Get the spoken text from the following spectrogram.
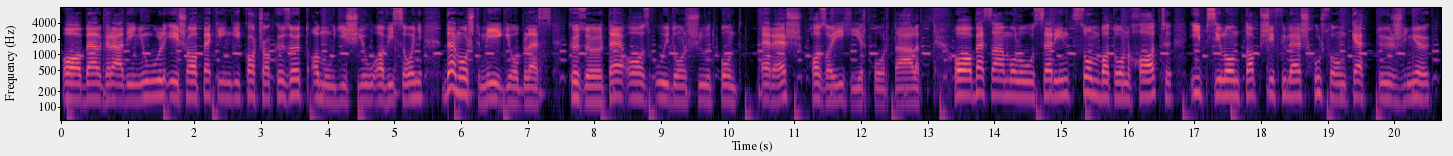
A belgrádi nyúl és a pekingi kacsa között amúgy is jó a viszony, de most még jobb lesz, közölte az újdonsült.hu RS hazai hírportál. A beszámoló szerint szombaton 6 Y tapsifüles 22-s nyök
